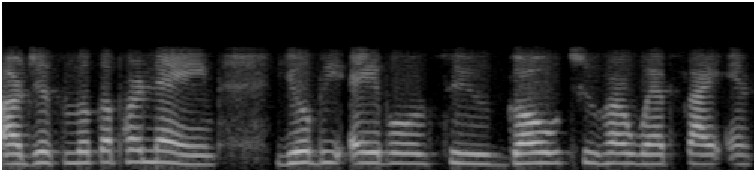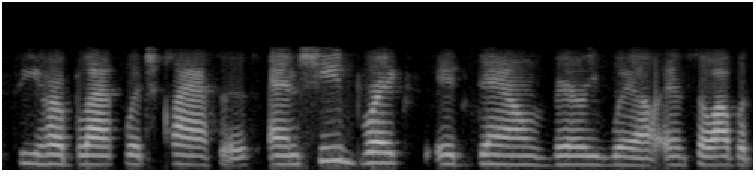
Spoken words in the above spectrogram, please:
or just look up her name, you'll be able to go to her website and see her Black Witch classes. And she breaks it down very well. And so I would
